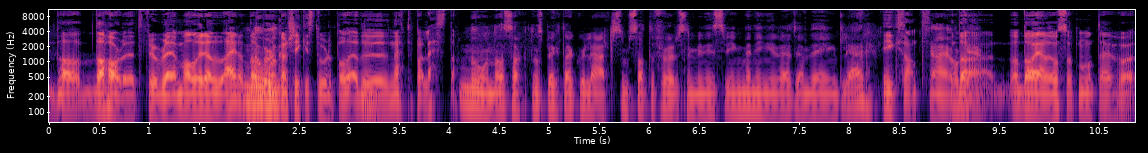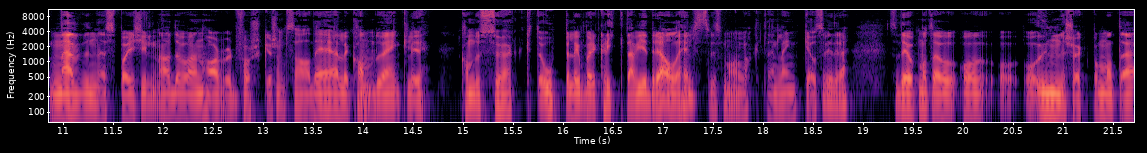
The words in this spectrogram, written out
da, da har du et problem allerede der. Og da noen, burde du kanskje ikke stole på det du nettopp har lest, da. Noen har sagt noe spektakulært som satte følelsene mine i sving, men ingen vet hvem det egentlig er. Ikke sant. Nei, og, ok. da, og da er det også på en måte å nevne sparekilden. Ja, det var en Harvard-forsker som sa det, eller kan du egentlig kan du søke det opp, eller bare klikke deg videre, aller helst, hvis man har lagt en lenke osv. Så, videre. så det er jo på en måte å, å, å- undersøke på en måte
